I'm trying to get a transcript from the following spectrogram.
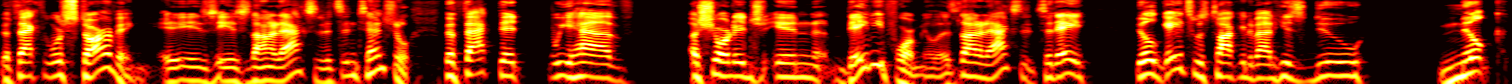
The fact that we're starving is, is not an accident, it's intentional. The fact that we have a shortage in baby formula is not an accident. Today, Bill Gates was talking about his new milk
